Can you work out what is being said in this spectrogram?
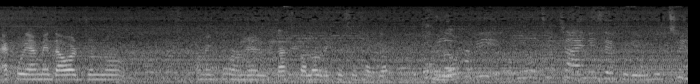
অ্যাকুরিয়ামে দেওয়ার জন্য অনেক ধরনের গাছপালাও রেখেছে সরকার সুন্দর হচ্ছে চাইনিজ অ্যাকোরিয়াম বুঝছেন?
